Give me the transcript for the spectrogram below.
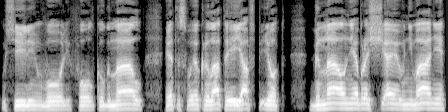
Усилием воли Фолк угнал это свое крылатое «я» вперед, гнал, не обращая внимания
